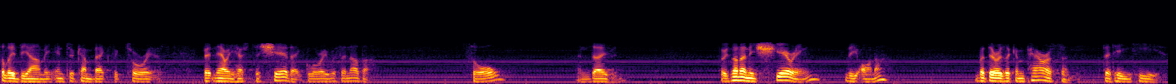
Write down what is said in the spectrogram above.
to lead the army and to come back victorious. But now he has to share that glory with another. Saul and David. So he's not only sharing the honour, but there is a comparison that he hears.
